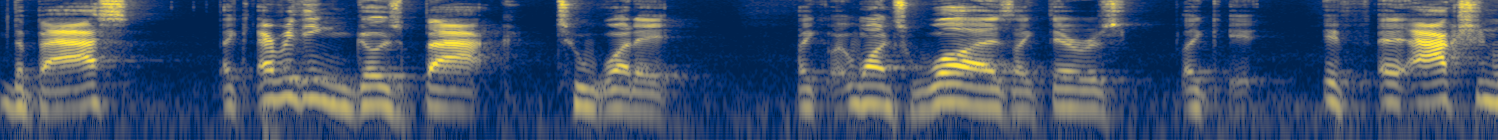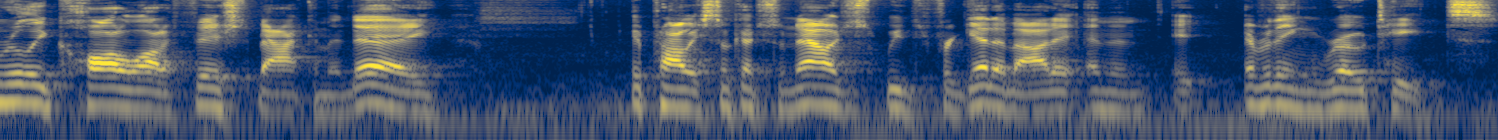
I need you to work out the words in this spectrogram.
the bass, like everything goes back to what it like once was. Like there was like it, if action really caught a lot of fish back in the day, it probably still catches them now. Just we forget about it, and then it everything rotates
